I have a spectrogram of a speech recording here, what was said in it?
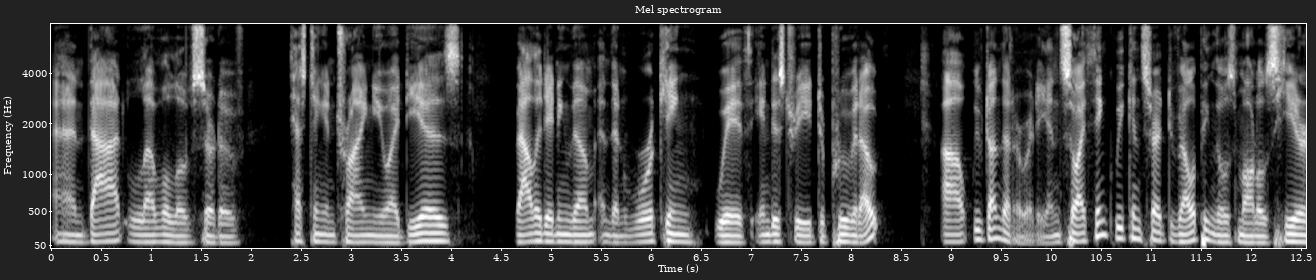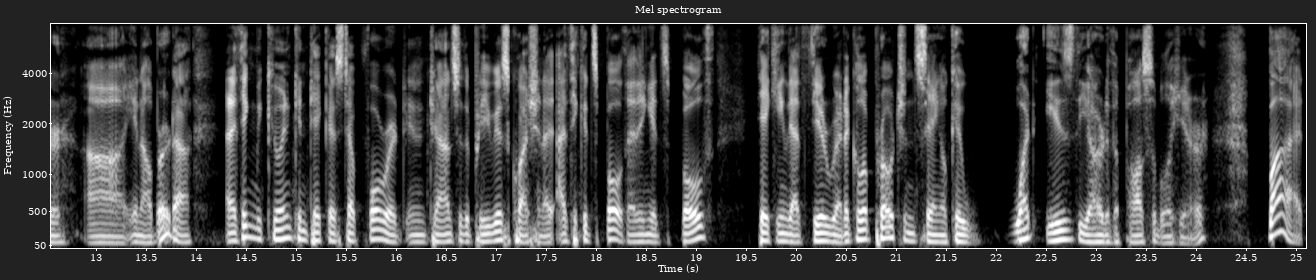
and that level of sort of testing and trying new ideas, validating them, and then working with industry to prove it out. Uh, we've done that already, and so I think we can start developing those models here uh, in Alberta and I think MacEwan can take a step forward. And to answer the previous question, I, I think it's both. I think it's both taking that theoretical approach and saying, okay, what is the art of the possible here? But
